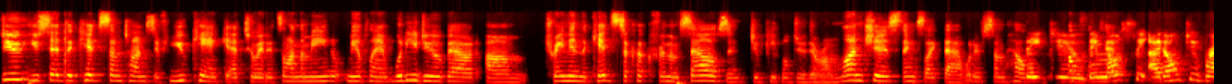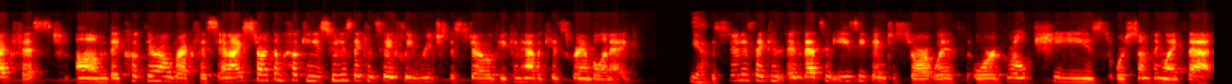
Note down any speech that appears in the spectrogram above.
do you said the kids sometimes if you can't get to it it's on the meal meal plan. What do you do about um, training the kids to cook for themselves? And do people do their own lunches things like that? What are some help they do. they tips? mostly i don't do breakfast. Um, they cook their own breakfast. And i start them cooking as soon as they can safely reach the stove. You can have a kid scramble an egg. Yeah. As soon as they can that's an easy thing to start with or grilled cheese or something like that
